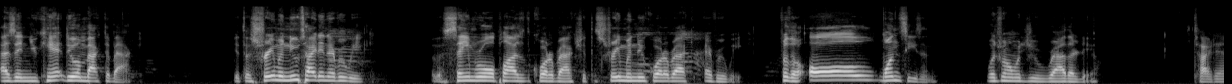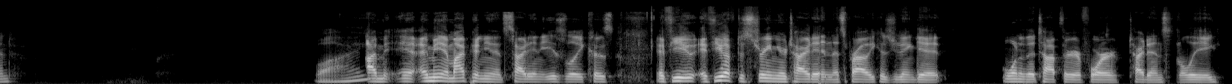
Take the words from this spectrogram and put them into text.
as in you can't do them back to back. You have to stream a new tight end every week The same rule applies with the quarterbacks. You have to stream a new quarterback every week for the all one season. Which one would you rather do? Tight end. Why? I mean, eh, I mean, in my opinion, it's tight end easily because if you if you have to stream your tight end, that's probably because you didn't get one of the top three or four tight ends in the league,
